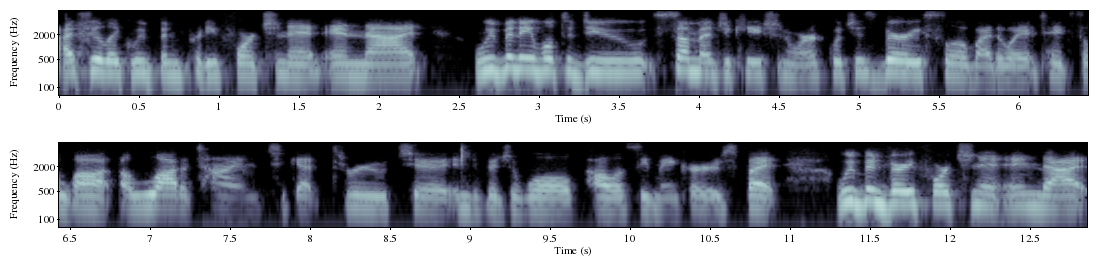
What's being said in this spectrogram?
I feel like we've been pretty fortunate in that we've been able to do some education work, which is very slow, by the way. It takes a lot, a lot of time to get through to individual policymakers. But we've been very fortunate in that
